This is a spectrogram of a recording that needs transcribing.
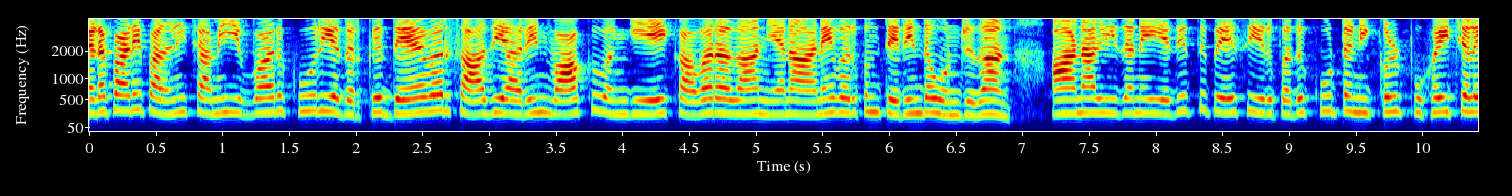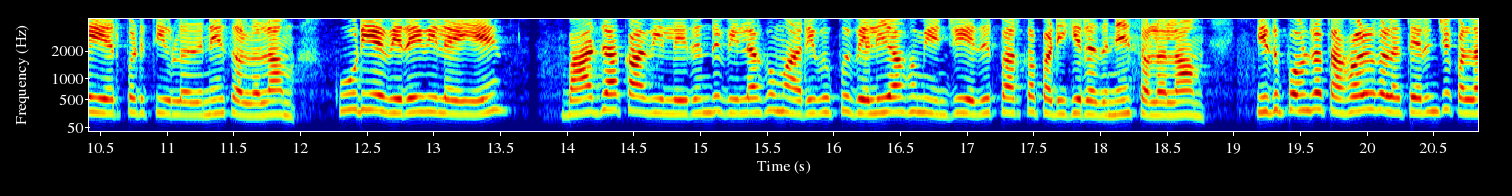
எடப்பாடி பழனிசாமி இவ்வாறு கூறியதற்கு தேவர் சாதியாரின் வாக்கு வங்கியை கவரதான் என அனைவருக்கும் தெரிந்த ஒன்றுதான். ஆனால் இதனை எதிர்த்து பேசியிருப்பது கூட்டணிக்குள் புகைச்சலை ஏற்படுத்தியுள்ளதுனே சொல்லலாம். கூடிய விரைவிலேயே பாஜகவிலிருந்து விலகும் அறிவிப்பு வெளியாகும் என்று எதிர்பார்க்கப்படுகிறதுனே சொல்லலாம். இது போன்ற தகவல்களை தெரிஞ்சுக்கொள்ள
